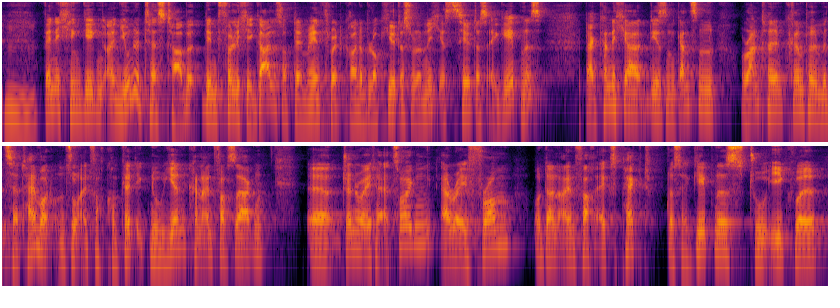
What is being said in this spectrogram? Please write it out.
Mhm. Wenn ich hingegen einen Unit-Test habe, dem völlig egal ist, ob der Main-Thread gerade blockiert ist oder nicht, es zählt das Ergebnis, dann kann ich ja diesen ganzen Runtime-Krempel mit Set Timeout und so einfach komplett ignorieren, kann einfach sagen, äh, Generator erzeugen, Array from und dann einfach expect das Ergebnis to equal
